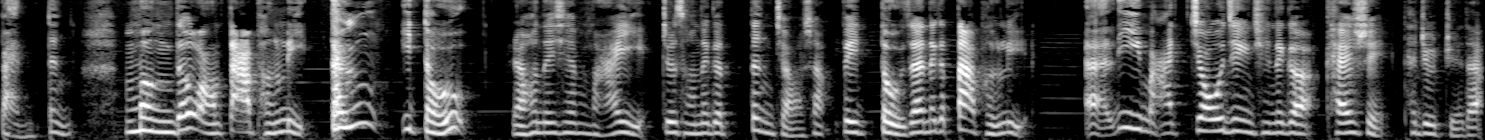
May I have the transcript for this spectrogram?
板凳，猛地往大盆里噔一抖，然后那些蚂蚁就从那个凳脚上被抖在那个大盆里。”呃，立马浇进去那个开水，他就觉得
